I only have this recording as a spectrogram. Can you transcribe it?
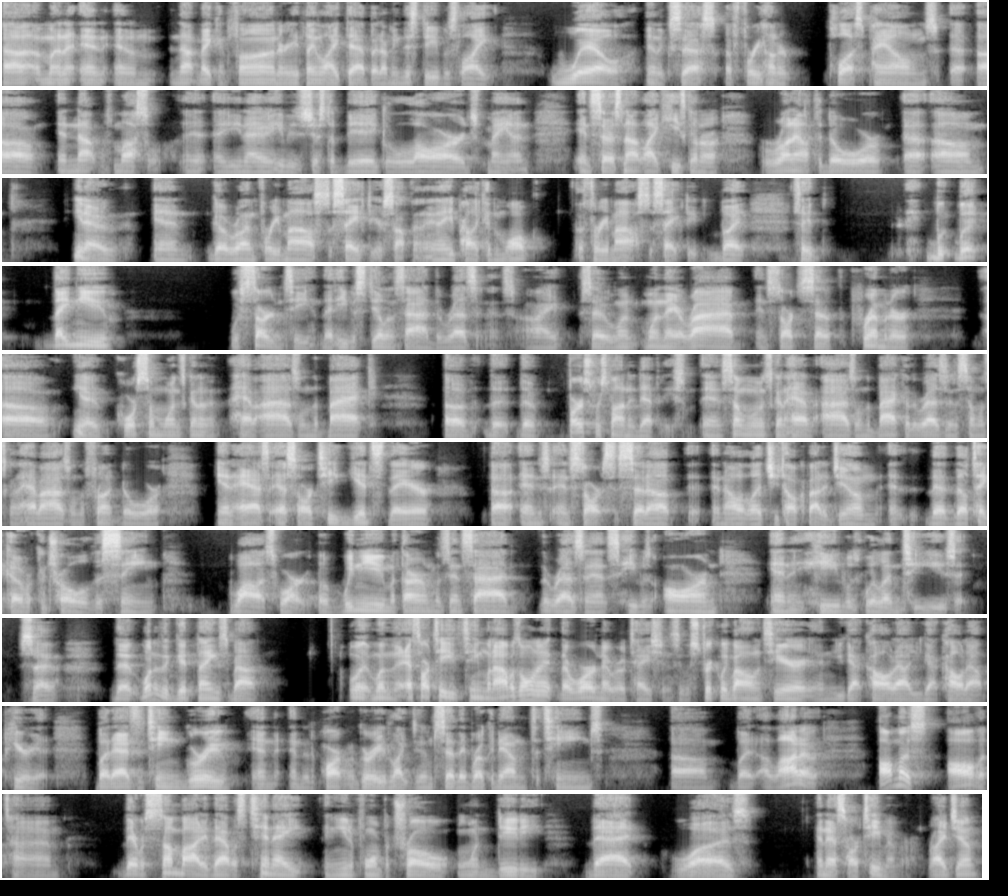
Uh, and, and not making fun or anything like that. But I mean, this dude was like well in excess of 300 plus pounds, uh, uh, and not with muscle. Uh, you know, he was just a big, large man. And so it's not like he's going to run out the door, uh, um, you know, and go run three miles to safety or something. And he probably couldn't walk the three miles to safety. But so, but they knew with certainty that he was still inside the residence. All right. So when, when they arrive and start to set up the perimeter, uh, you know, of course, someone's going to have eyes on the back of the, the first responding deputies and someone's going to have eyes on the back of the residence. Someone's going to have eyes on the front door. And as SRT gets there, uh, and and starts to set up, and I'll let you talk about it, Jim. That they'll take over control of the scene while it's worked. But we knew Mathern was inside the residence. He was armed, and he was willing to use it. So, the one of the good things about when, when the SRT team, when I was on it, there were no rotations. It was strictly volunteer, and you got called out, you got called out. Period. But as the team grew and, and the department grew, like Jim said, they broke it down into teams. Um, but a lot of, almost all the time, there was somebody that was 10-8 in uniform patrol on duty that was an SRT member, right, Jim?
